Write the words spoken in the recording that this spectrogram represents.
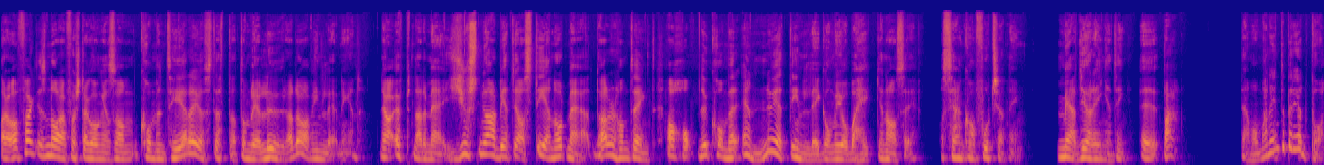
Ja, det var faktiskt några första gången som kommenterade just detta att de blev lurade av inledningen. När jag öppnade med “Just nu arbetar jag stenhårt med” då hade de tänkt “Jaha, nu kommer ännu ett inlägg om att jobba häcken av sig” och sen kom fortsättning med att göra ingenting. Eh, va? Den var man inte beredd på.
